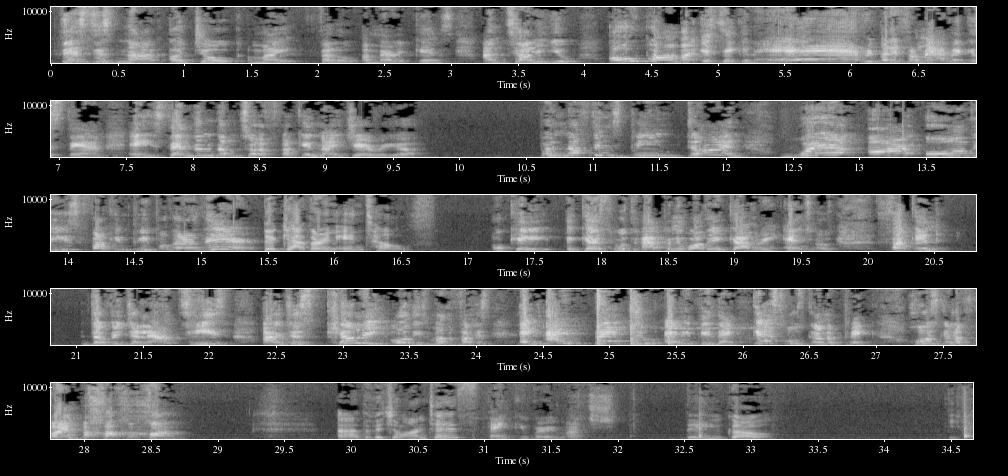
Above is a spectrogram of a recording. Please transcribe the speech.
This is not a joke, my fellow Americans. I'm telling you, Obama is taking everybody from Afghanistan and he's sending them to a fucking Nigeria. But nothing's being done. Where are all these fucking people that are there? They're gathering intels. Okay, and guess what's happening while they're gathering intel? Fucking the vigilantes are just killing all these motherfuckers. And I bet you anything that guess who's gonna pick, who's gonna find Bahakakam? Uh, the vigilantes. Thank you very much. There you go.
